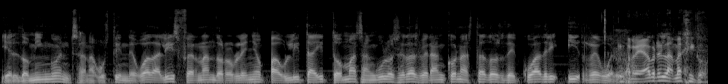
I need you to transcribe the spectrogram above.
Y el domingo en San Agustín de Guadalís, Fernando Robleño, Paulita y Tomás Angulo se las verán con astados de Cuadri y Rehuelva. Reabre la México.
